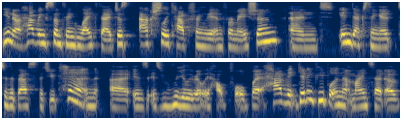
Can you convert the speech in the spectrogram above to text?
you know, having something like that, just actually capturing the information and indexing it to the best that you can uh, is is really really helpful. But having getting people in that mindset of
